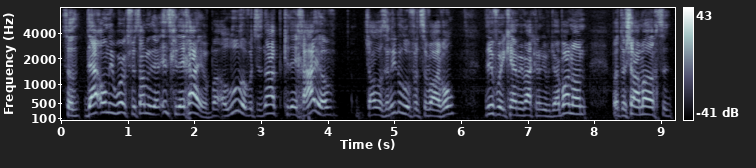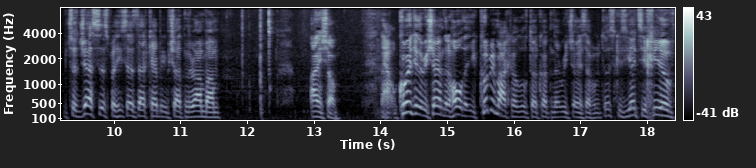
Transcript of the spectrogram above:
so that only works for something that is chayev. But a lulav which is not chayev, child doesn't need a lulav for survival. Therefore, he can't be making even rabbanon But the Shamalach su- suggests this, but he says that can't be shot in the Rambam. Ayin Sham. Now, according to the Rishonim that hold that you could be making a little cotton that reached Ayin Saputus, because Yetzi Chiyuv,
